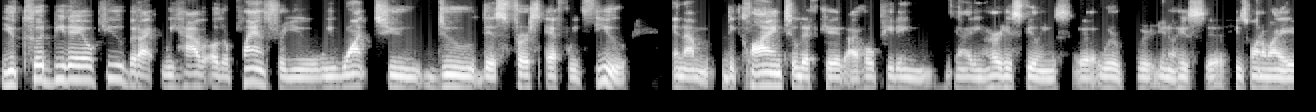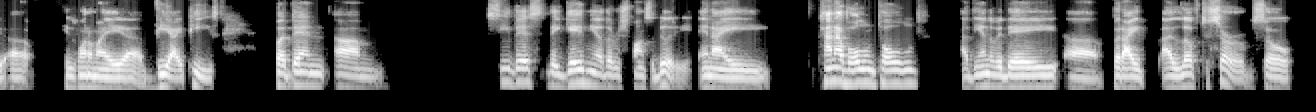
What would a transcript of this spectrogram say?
you could be the AOQ, but I, we have other plans for you. We want to do this first F with you. And I'm declined to Liftkit. I hope he didn't, I didn't hurt his feelings. Uh, we're, we're, you know, he's, uh, he's one of my, uh, he's one of my uh, VIPs. But then, um, see this, they gave me other responsibility and I kind of voluntold at the end of the day, uh, but I, I love to serve. So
